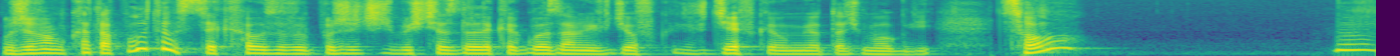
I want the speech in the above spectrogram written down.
Może wam katapultę z Ceckhausu wypożyczyć, byście z daleka głazami w, w dziewkę miotać mogli? Co? No,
